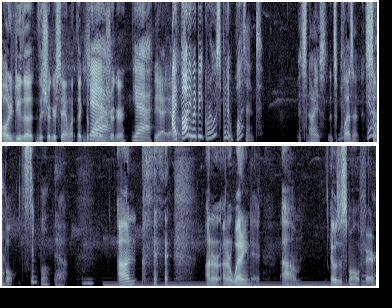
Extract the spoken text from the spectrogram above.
Oh, you do the the sugar sandwich, like the butter and sugar. Yeah. Yeah, yeah. I thought it would be gross, but it wasn't. It's nice. It's Yeah. pleasant. It's Yeah. simple. It's simple. Yeah. Mhm. On on our on our wedding day, um, it was a small affair,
